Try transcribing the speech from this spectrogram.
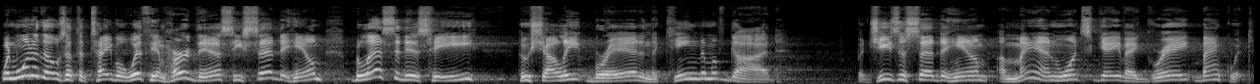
When one of those at the table with him heard this, he said to him, Blessed is he who shall eat bread in the kingdom of God. But Jesus said to him, A man once gave a great banquet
